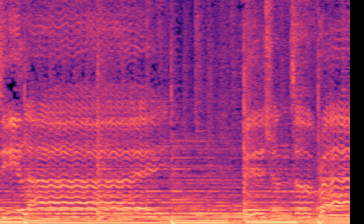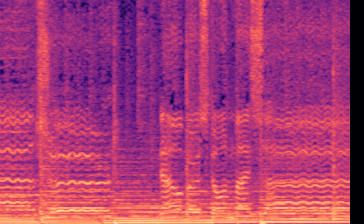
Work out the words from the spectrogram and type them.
delight, visions of rapture now burst on my sight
